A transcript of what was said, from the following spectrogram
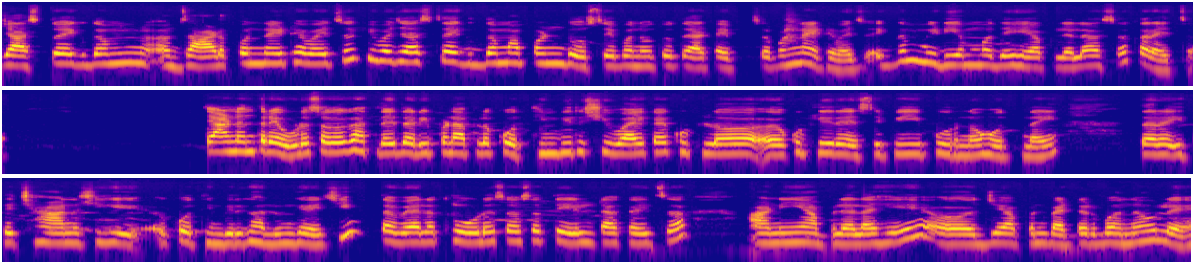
जास्त एकदम जाड पण नाही ठेवायचं किंवा जास्त एकदम आपण डोसे बनवतो त्या टाईपचं पण नाही ठेवायचं. एकदम मीडियममध्ये हे आपल्याला असं करायचं. त्यानंतर एवढं सगळं घातलंय तरी पण आपलं कोथिंबीर शिवाय काय कुठलं कुठली रेसिपी पूर्ण होत नाही. तर इथे छान अशी कोथिंबीर घालून घ्यायची. तव्याला थोडंसं असं तेल टाकायचं आणि आपल्याला हे जे आपण बॅटर बनवलंय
